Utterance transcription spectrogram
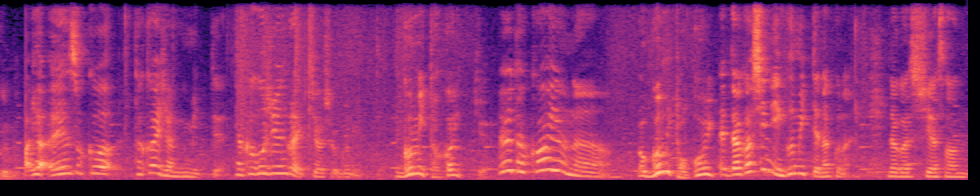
グミ。あいや遠足は高いじゃんグミって。150円ぐらいいっちゃうでしょグミって。グミ高いっけ？え高いよね。あグミ高い。いえ駄菓子にグミってなくない？駄菓子屋さん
